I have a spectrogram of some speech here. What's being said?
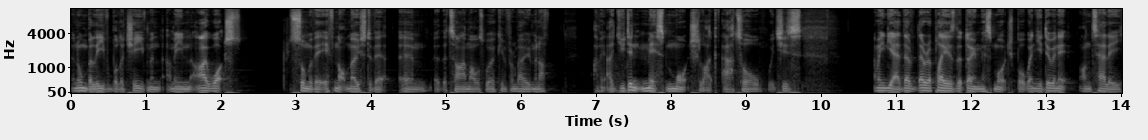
an unbelievable achievement. I mean, I watched some of it, if not most of it, um, at the time I was working from home, and I, I mean, you didn't miss much like at all, which is, I mean, yeah, there there are players that don't miss much, but when you're doing it on telly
